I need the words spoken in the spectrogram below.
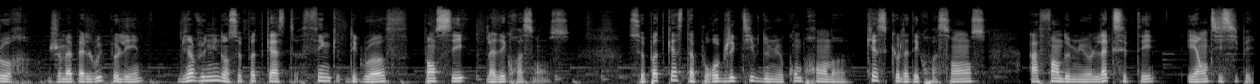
Bonjour, je m'appelle Louis Pelé. Bienvenue dans ce podcast Think the Growth, Penser la décroissance. Ce podcast a pour objectif de mieux comprendre qu'est-ce que la décroissance afin de mieux l'accepter et anticiper.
